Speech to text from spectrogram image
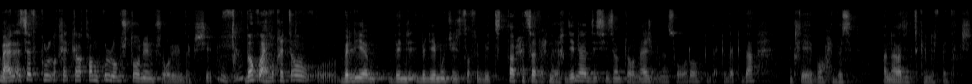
مع الأسف كل- كنلقاهم كلهم مشطورين مشغولين داك الشيء. donc واحد الوقيته بان لي بان لي المنتج صافي بيتسطر حيت صافي حنا خدينا décision tournage بغينا نصوروا كذا كذا كذا قلت ليه bon حبس أنا غادي نتكلف بهذاك الشيء.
